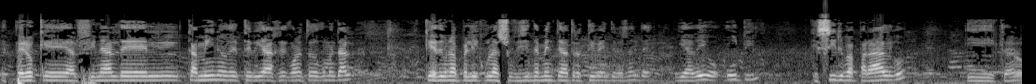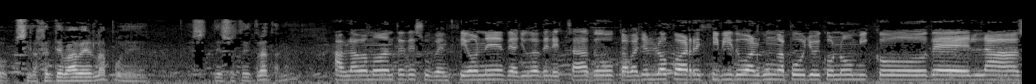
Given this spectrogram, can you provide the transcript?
Espero que al final del camino de este viaje con este documental quede una película suficientemente atractiva e interesante, ya digo, útil, que sirva para algo y claro, si la gente va a verla, pues de eso se trata, ¿no? Hablábamos antes de subvenciones, de ayuda del Estado. ¿Caballos Locos ha recibido algún apoyo económico de las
